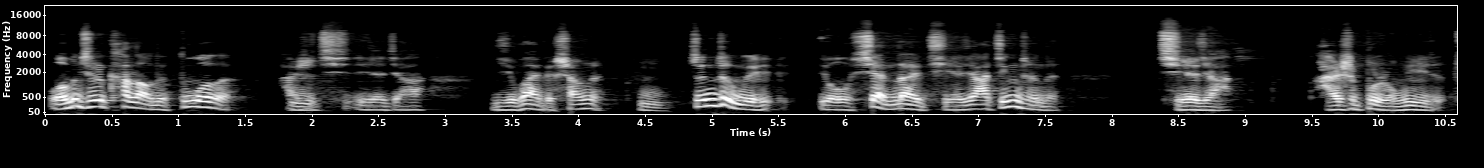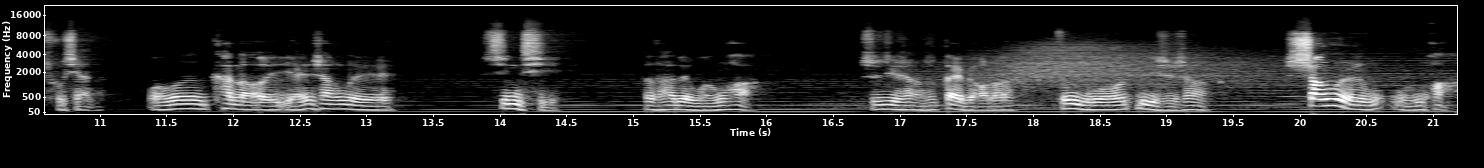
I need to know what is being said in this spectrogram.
我们其实看到的多的还是企业家以外的商人，嗯，真正的有现代企业家精神的企业家，还是不容易出现的。我们看到盐商的兴起和它的文化，实际上是代表了中国历史上商人文化。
